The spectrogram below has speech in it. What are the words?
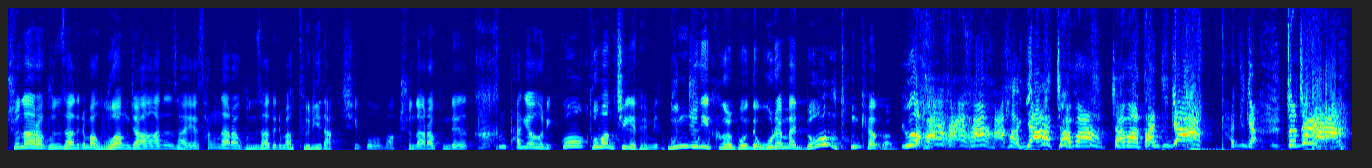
주나라 군사들이 막 우왕좌왕하는 사이에 상나라 군사들이 막 들이닥치고 막 주나라 군대는 큰 타격을 입고 도망치게 됩니다. 문중이 그걸 보는데 오랜만에 너무 통쾌한 거야. 으하하하하 야 잡아! 잡아! 다 죽여! 다 죽여! 쫓아가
